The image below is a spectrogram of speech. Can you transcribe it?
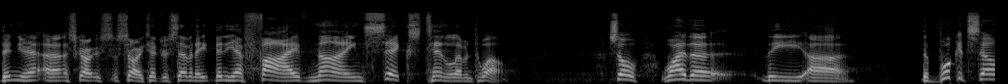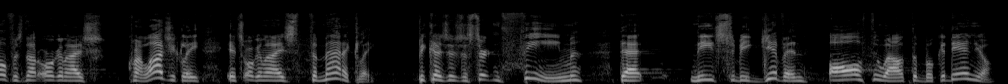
Then you have, uh, sorry, sorry, chapter 7, 8. Then you have 5, 9, 6, 10, 11, 12. So why the, the, uh, the book itself is not organized chronologically, it's organized thematically because there's a certain theme that needs to be given all throughout the book of Daniel.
